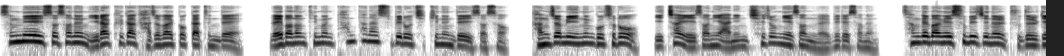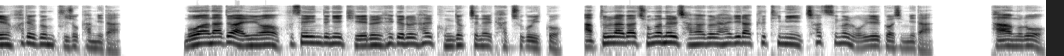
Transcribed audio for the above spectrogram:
승리에 있어서는 이라크가 가져갈 것 같은데 레바논 팀은 탄탄한 수비로 지키는 데 있어서 강점이 있는 곳으로 2차 예선이 아닌 최종 예선 레벨에서는 상대방의 수비진을 두들길 화력은 부족합니다. 모하나드 알리와 후세인 등의 기회를 해결을 할 공격진을 갖추고 있고 압둘라가 중원을 장악을 할 이라크 팀이 첫 승을 올릴 것입니다. 다음으로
